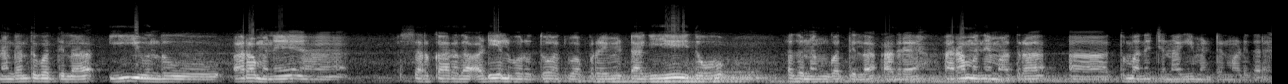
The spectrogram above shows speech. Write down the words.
ನನಗಂತೂ ಗೊತ್ತಿಲ್ಲ, ಈ ಒಂದು ಅರಮನೆ ಸರ್ಕಾರದ ಅಡಿಯಲ್ಲಿ ಬರುತ್ತೋ ಅಥವಾ ಪ್ರೈವೇಟ್ ಆಗಿಯೇ ಇದು ಅದು ನಂಗೆ ಗೊತ್ತಿಲ್ಲ. ಆದರೆ ಅರಮನೆ ಮಾತ್ರ ತುಂಬಾ ಚೆನ್ನಾಗಿ ಮೇಂಟೈನ್ ಮಾಡಿದ್ದಾರೆ.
